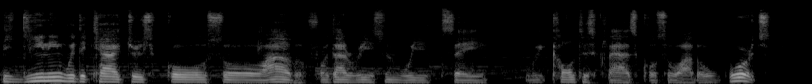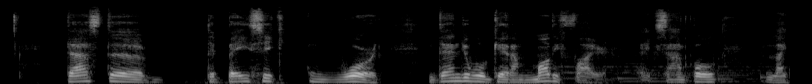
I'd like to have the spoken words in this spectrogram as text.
beginning with the characters Kosoado. For that reason, we say we call this class Kosoado words. That's the the basic word. Then you will get a modifier. Example, like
